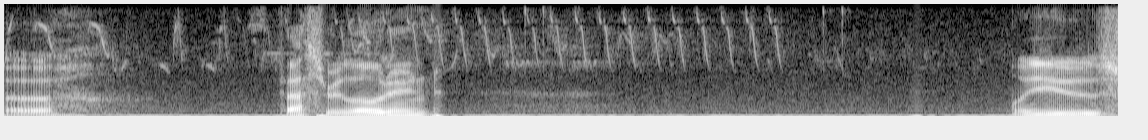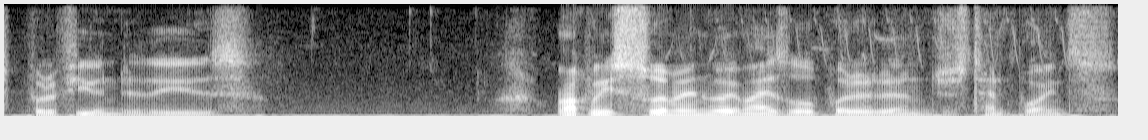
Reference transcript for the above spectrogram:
Uh, fast reloading. We'll use, put a few into these. I'm not gonna be swimming, but might as well put it in, just 10 points.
